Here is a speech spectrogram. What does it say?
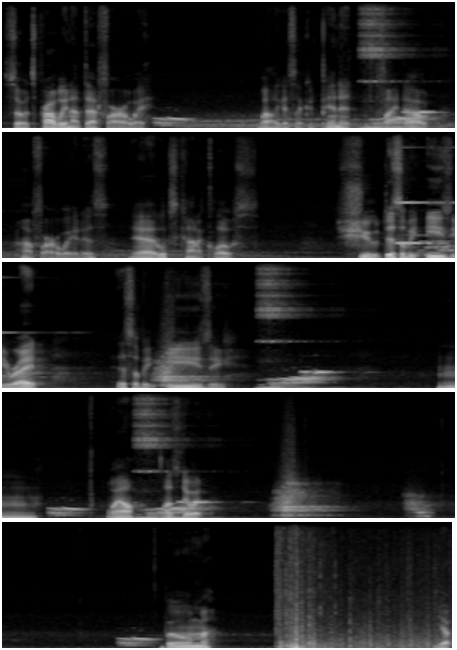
So it's probably not that far away. Well, I guess I could pin it and find out how far away it is. Yeah, it looks kind of close. Shoot, this will be easy, right? This will be easy. Hmm. Well, let's do it. Boom. Yep.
